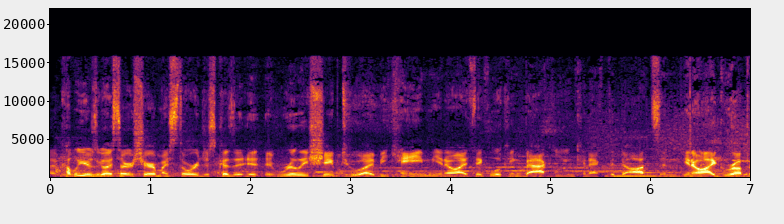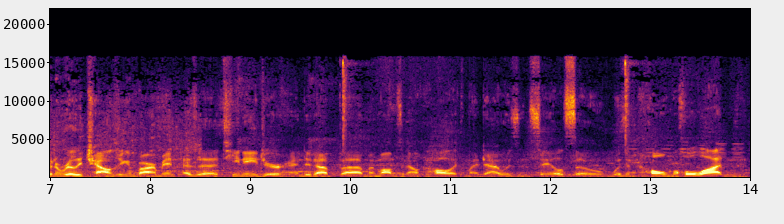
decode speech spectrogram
A couple years ago, I started sharing my story just because it, it really shaped who I became. You know, I think looking back, you can connect the dots. And, you know, I grew up in a really challenging environment as a teenager. Ended up, uh, my mom's an alcoholic, my dad was in sales, so wasn't home a whole lot. And,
